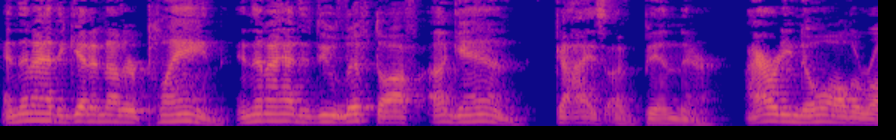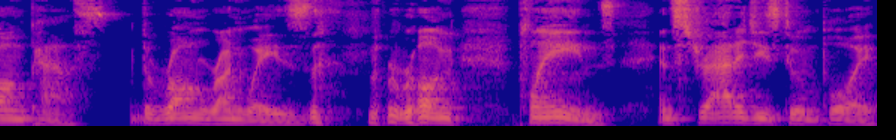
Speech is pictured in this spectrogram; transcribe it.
And then I had to get another plane. And then I had to do liftoff again. Guys, I've been there. I already know all the wrong paths, the wrong runways, the wrong planes and strategies to employ.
